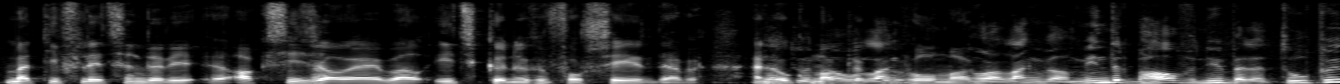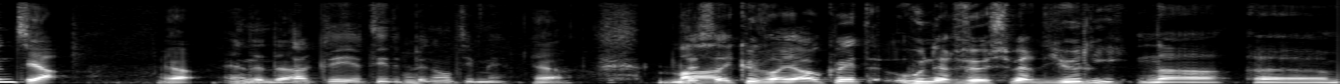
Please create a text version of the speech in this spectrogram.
met die flitsende re- actie zou hij wel iets kunnen geforceerd hebben. En ook makkelijker lang, goal maken. al lang wel minder, behalve nu bij het doelpunt. Ja, ja En daar inderdaad. creëert hij de penalty mee. Ja. Maar... Ik wil van jou ook weten, hoe nerveus werden jullie na ehm,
